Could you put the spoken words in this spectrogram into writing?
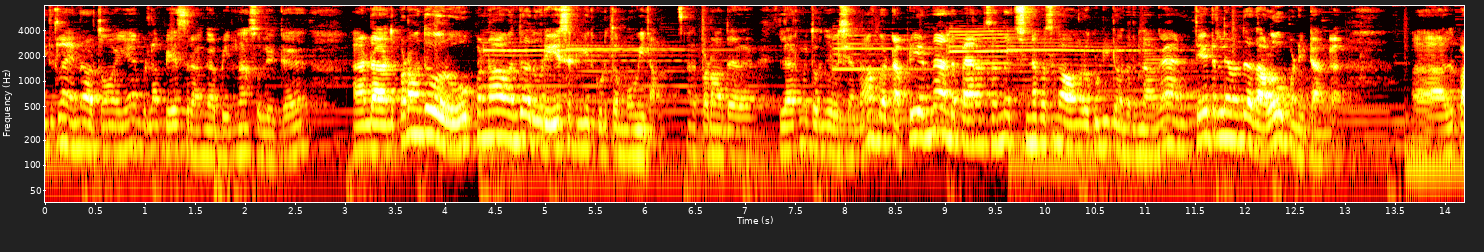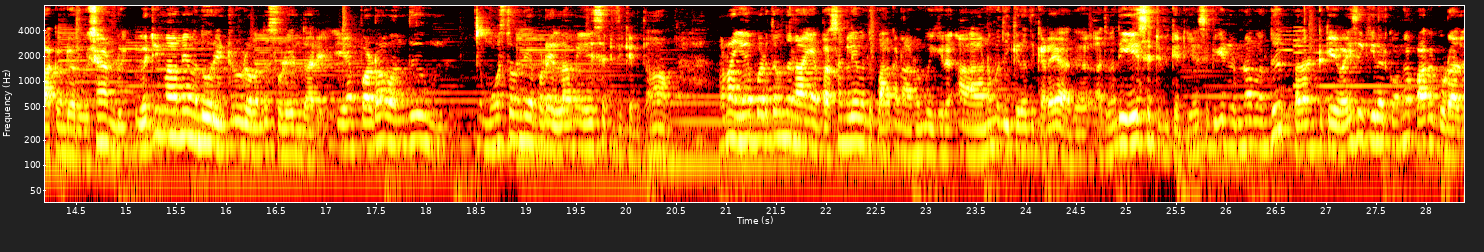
இதுக்கெலாம் என்ன அர்த்தம்? ஏன் இப்படிலாம் பேசுகிறாங்க அப்படின்லாம் சொல்லிட்டு. அண்ட் அந்த படம் வந்து ஒரு ஓப்பனாக வந்து அது ஒரு ஏ சர்டிஃபிகேட் கொடுத்த மூவி தான். அந்த படம் அது எல்லாருக்குமே தெரிஞ்ச விஷயம் தான். பட் அப்படியே இருந்தால் அந்த பேரண்ட்ஸ் வந்து சின்ன பசங்க அவங்கள கூட்டிகிட்டு வந்திருந்தாங்க. அண்ட் தேட்டர்லேயே வந்து அதை அலோவ் பண்ணிட்டாங்க. அது பார்க்க வேண்டிய ஒரு விஷயம். அண்ட் வெற்றிமாறனே வந்து ஒரு இன்டர்வியூவில் வந்து சொல்லியிருந்தார். என் படம் வந்து மோஸ்ட் ஆஃப் என் படம் எல்லாமே ஏ சர்டிஃபிகேட் தான். ஆனால் என் படத்தை வந்து நான் என் பசங்களே வந்து பார்க்க நான் அனுமதிக்கிறேன் அனுமதிக்கிறது கிடையாது. அது வந்து ஏ சர்டிஃபிகேட் ஏ சர்டிஃபிகேட்னா வந்து பதினெட்டு கே வயசு கீழே இருக்கவங்க பார்க்கக்கூடாது.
